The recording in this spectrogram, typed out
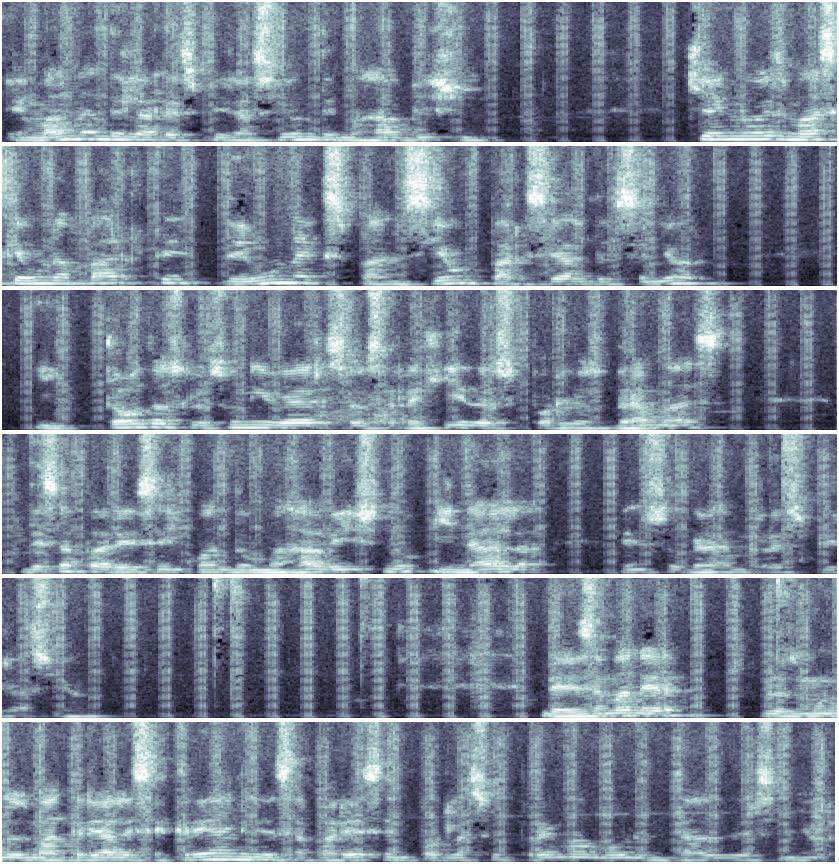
emanan de la respiración de Mahavishnu, quien no es más que una parte de una expansión parcial del Señor, y todos los universos regidos por los Brahmas desaparecen cuando Mahavishnu inhala en su gran respiración. De esa manera, los mundos materiales se crean y desaparecen por la suprema voluntad del Señor.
